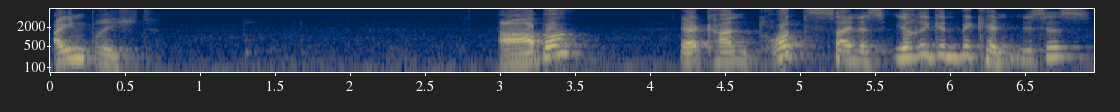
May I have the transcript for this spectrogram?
einbricht. Aber er kann trotz seines irrigen Bekenntnisses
